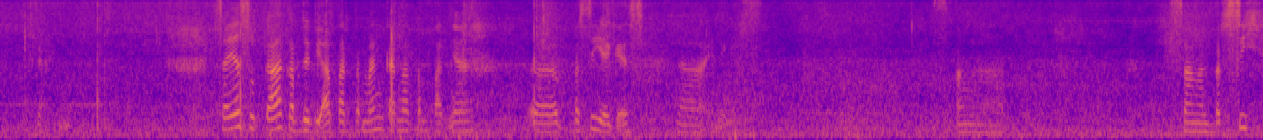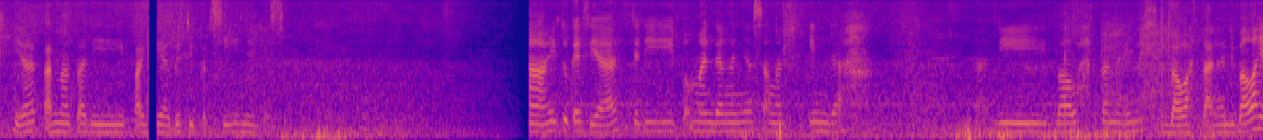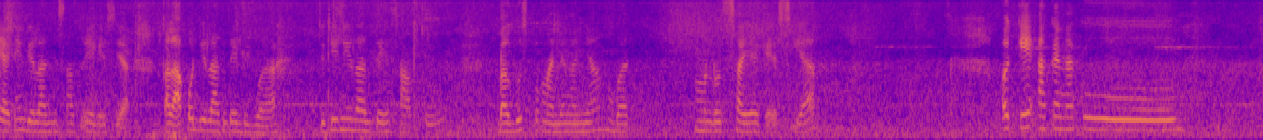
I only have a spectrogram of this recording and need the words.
saya suka kerja di apartemen karena tempatnya uh, bersih ya guys. Nah ini guys. Sangat sangat bersih ya karena tadi pagi habis dibersihin ya guys. Nah itu guys ya. Jadi pemandangannya sangat indah. Nah, di bawah tanah ini di bawah tanah di bawah ya ini di lantai satu ya guys ya. Kalau aku di lantai dua jadi ini lantai satu. Bagus pemandangannya buat menurut saya guys ya oke akan aku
